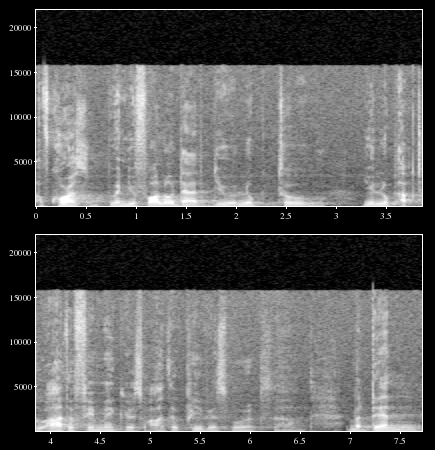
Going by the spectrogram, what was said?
of course, when you follow that, you look to you look up to other filmmakers or other previous works. Um, but then,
